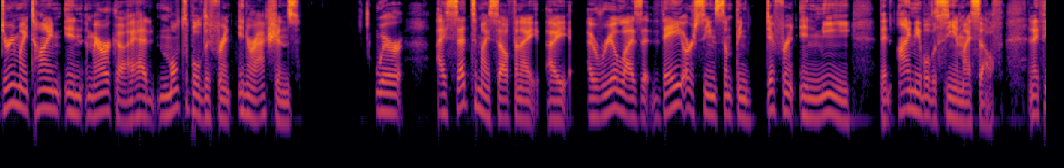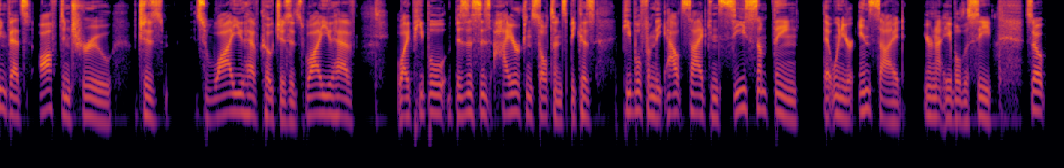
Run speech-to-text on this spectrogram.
during my time in America, I had multiple different interactions where I said to myself, and I, I, I realized that they are seeing something different in me than I'm able to see in myself. And I think that's often true, which is it's why you have coaches. It's why you have why people businesses hire consultants because people from the outside can see something that when you're inside you're not able to see. So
